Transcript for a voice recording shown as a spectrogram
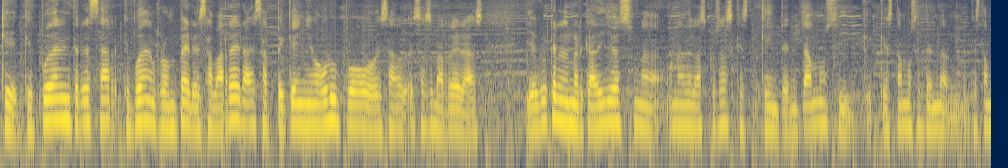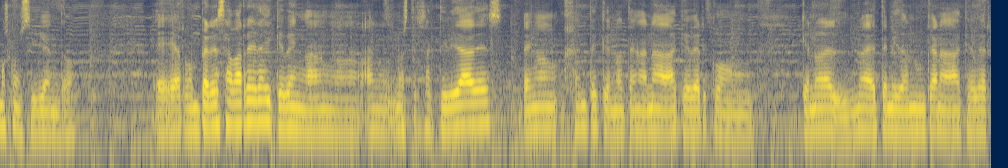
que, que puedan interesar, que puedan romper esa barrera, ese pequeño grupo, esa, esas barreras. Yo creo que en el mercadillo es una, una de las cosas que, que intentamos y que, que, estamos intentando, que estamos consiguiendo. Eh, romper esa barrera y que vengan a, nuestras actividades, vengan gente que no tenga nada que ver con, que no, haya tenido nunca nada que ver,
